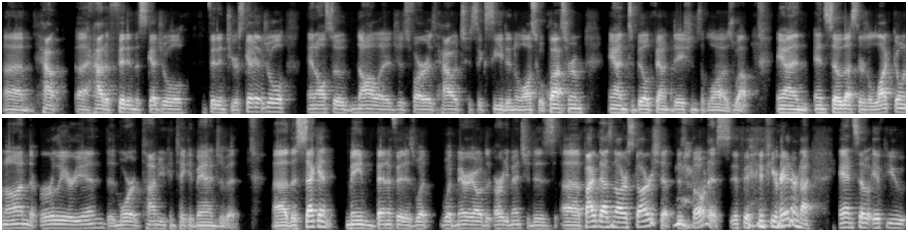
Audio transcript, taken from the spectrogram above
um, how uh, how to fit in the schedule, fit into your schedule, and also knowledge as far as how to succeed in a law school classroom and to build foundations of law as well. And and so thus there's a lot going on. The earlier in, the more time you can take advantage of it. Uh, the second main benefit is what what Mary already mentioned is uh, five thousand dollars scholarship, this bonus if if you're in or not. And so if you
